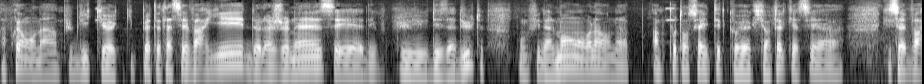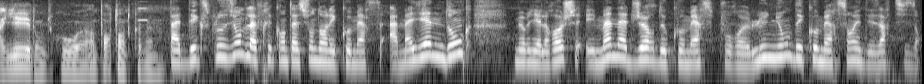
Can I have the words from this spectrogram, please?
Après, on a un public euh, qui peut être assez varié, de la jeunesse et des plus des adultes. Donc finalement, voilà, on a une potentialité de clientèle qui est assez, euh, qui est assez variée et donc du coup euh, importante quand même. Pas d'explosion de la fréquentation dans les commerces à Mayenne donc. Muriel Roche est manager de commerce pour l'Union des commerçants et des artisans.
